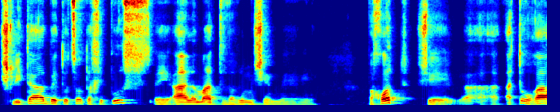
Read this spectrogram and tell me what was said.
שליטה בתוצאות החיפוש, אה, העלמת דברים שהם אה, פחות, שהתורה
